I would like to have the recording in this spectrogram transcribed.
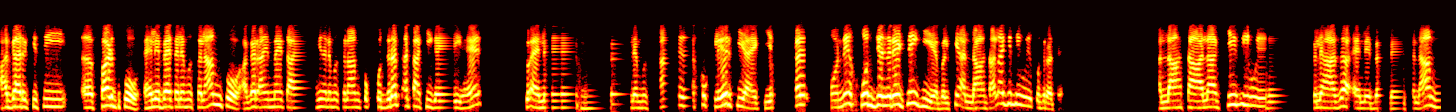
अगर किसी फर्द को, अहले बैत सलाम को, अगर सलाम को कुदरत अता की गई है तो अहले को क्लियर किया है कि ये उन्हें खुद जनरेट नहीं की है, बल्कि अल्लाह ताला की दी हुई कुदरत है। अल्लाह ताला की दी हुई तो लिहाजा सलाम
